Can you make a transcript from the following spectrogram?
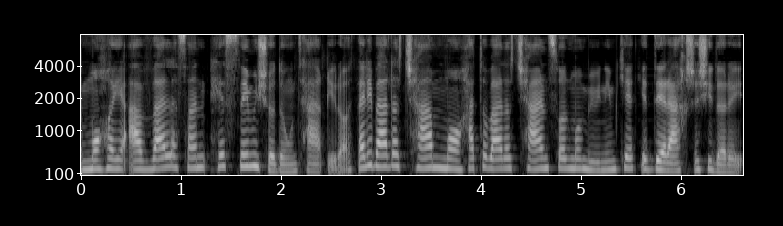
ماهای اول اصلا حس نمی‌شده اون تغییرات. ولی بعد از چند ماه حتی بعد از چند سال ما می‌بینیم که یه درخششی داره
